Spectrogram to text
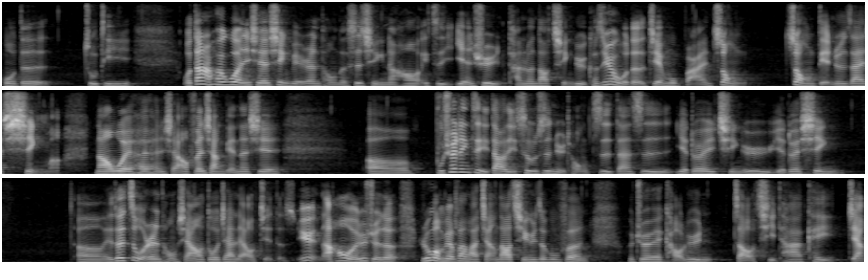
我的主题，我当然会问一些性别认同的事情，然后一直延续谈论到情欲。可是因为我的节目本来重重点就是在性嘛，然后我也会很想要分享给那些。呃，不确定自己到底是不是女同志，但是也对情欲、也对性，呃，也对自我认同想要多加了解的。因为，然后我就觉得，如果没有办法讲到情欲这部分，我就会考虑找其他可以讲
